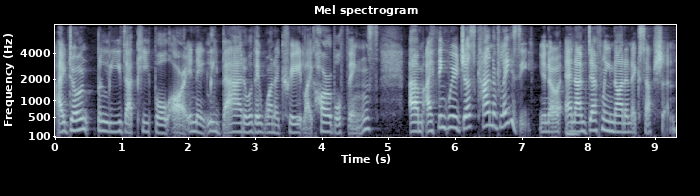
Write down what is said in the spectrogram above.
I don't believe that people are innately bad or they want to create like horrible things. Um, I think we're just kind of lazy, you know, and I'm definitely not an exception,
